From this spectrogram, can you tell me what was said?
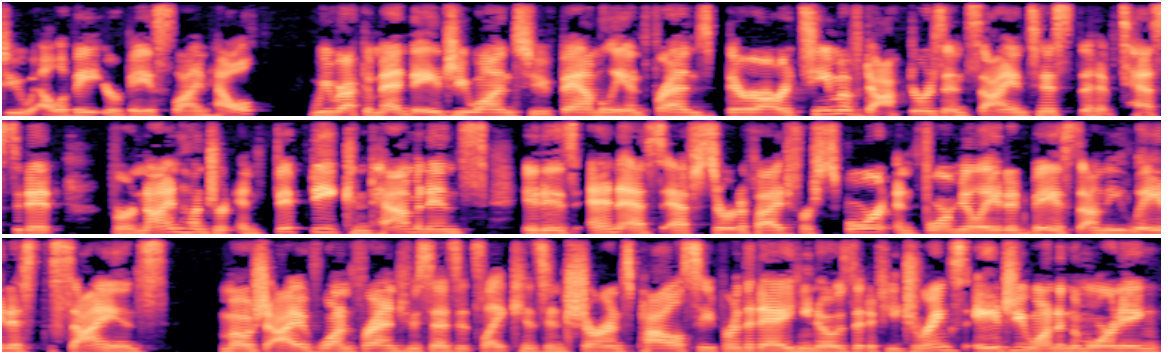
to elevate your baseline health. We recommend AG1 to family and friends. There are a team of doctors and scientists that have tested it for 950 contaminants. It is NSF certified for sport and formulated based on the latest science. Moshe, I have one friend who says it's like his insurance policy for the day. He knows that if he drinks AG1 in the morning,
